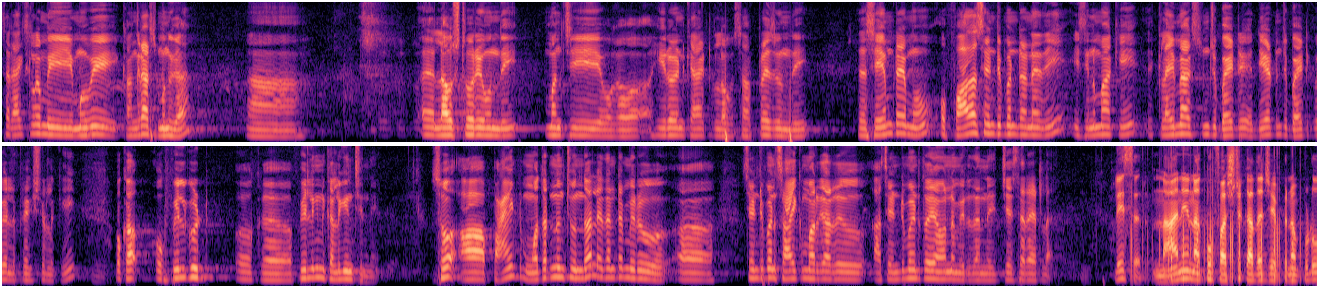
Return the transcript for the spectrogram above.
Sir యాక్చువల్గా మీ మూవీ కంగ్రాట్స్ ముందుగా. లవ్ స్టోరీ ఉంది మంచి ఒక హీరోయిన్ క్యారెక్టర్లో ఒక సర్ప్రైజ్ ఉంది. ద సేమ్ టైము ఒక ఫాదర్ సెంటిమెంట్ అనేది ఈ సినిమాకి క్లైమాక్స్ నుంచి బయట థియేటర్ నుంచి బయటకు వెళ్ళే ప్రేక్షకులకి ఒక ఒక ఫీల్ గుడ్ ఒక ఫీలింగ్ని కలిగించింది. సో ఆ పాయింట్ మొదటి నుంచి ఉందా? లేదంటే మీరు సెంటిమెంట్ సాయి కుమార్ గారు ఆ సెంటిమెంట్తో ఏమన్నా మీరు దాన్ని ఇచ్చేసారా ఎట్లా లేదు సార్. నానే నాకు ఫస్ట్ కథ చెప్పినప్పుడు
